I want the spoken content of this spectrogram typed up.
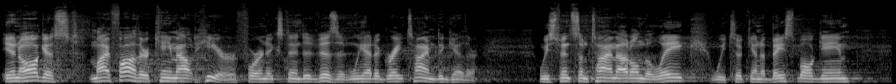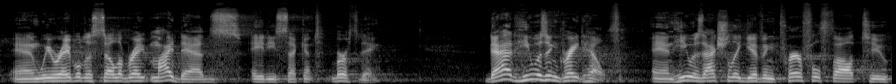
In August, my father came out here for an extended visit, and we had a great time together. We spent some time out on the lake, we took in a baseball game, and we were able to celebrate my dad's 82nd birthday. Dad, he was in great health, and he was actually giving prayerful thought to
